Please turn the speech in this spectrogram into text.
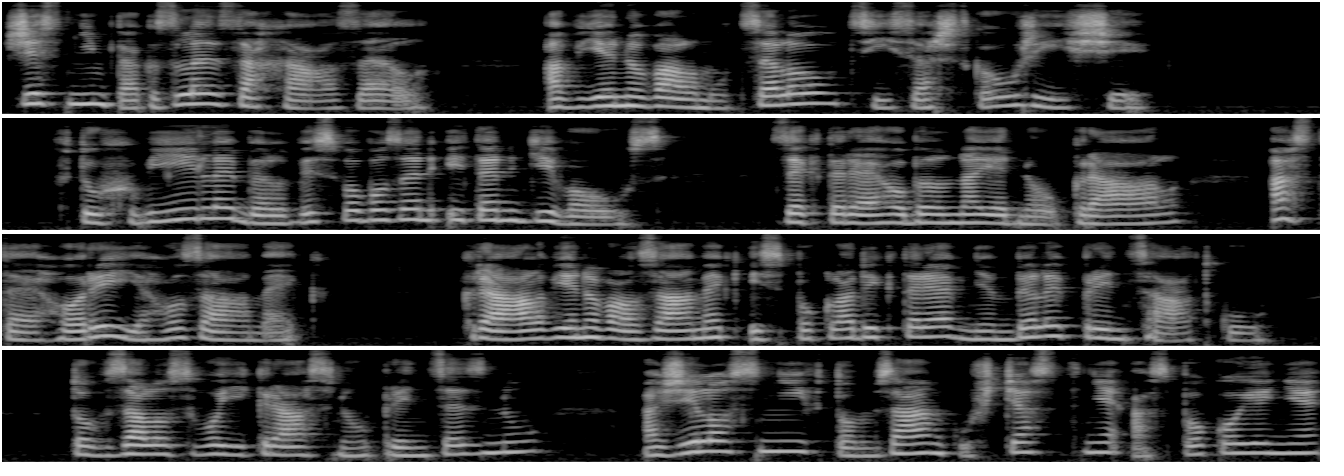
že s ním tak zle zacházel a věnoval mu celou císařskou říši. V tu chvíli byl vysvobozen i ten divous, ze kterého byl najednou král a z té hory jeho zámek. Král věnoval zámek i z poklady, které v něm byly princátku. To vzalo svoji krásnou princeznu a žilo s ní v tom zámku šťastně a spokojeně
